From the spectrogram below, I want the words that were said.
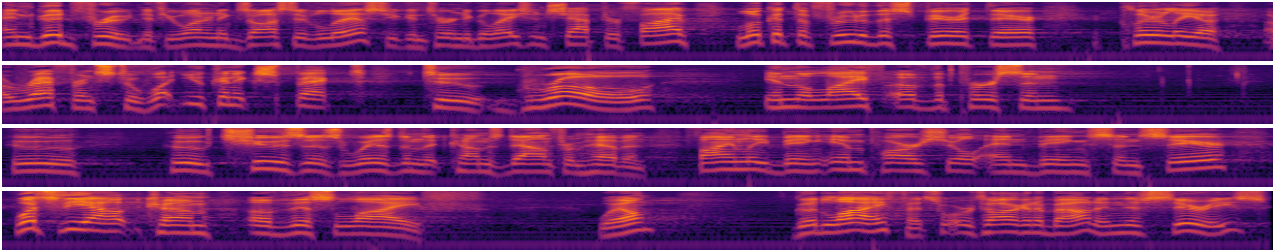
and good fruit. And if you want an exhaustive list, you can turn to Galatians chapter 5. Look at the fruit of the Spirit there. Clearly, a, a reference to what you can expect to grow in the life of the person who who chooses wisdom that comes down from heaven. Finally, being impartial and being sincere. What's the outcome of this life? Well, good life, that's what we're talking about in this series.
